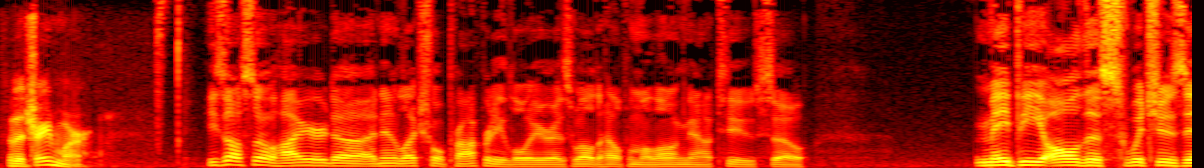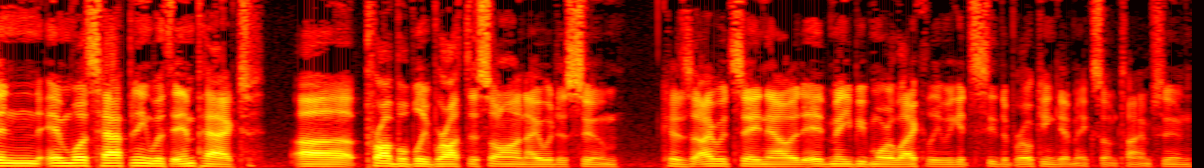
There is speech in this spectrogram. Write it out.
for the trademark. He's also hired uh, an intellectual property lawyer as well to help him along now too. So maybe all the switches and and what's happening with Impact uh, probably brought this on. I would assume because I would say now it, it may be more likely we get to see the broken gimmick sometime soon.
